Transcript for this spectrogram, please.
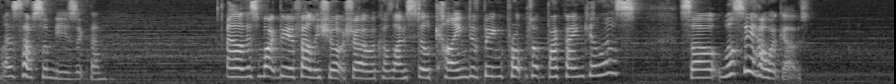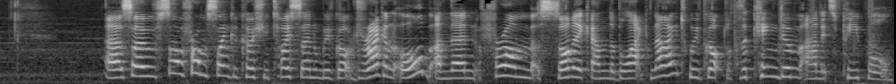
let's have some music then. Uh, this might be a fairly short show because I'm still kind of being propped up by painkillers, so we'll see how it goes. Uh, so, so from Sangokushi Taisen, we've got Dragon Orb, and then from Sonic and the Black Knight, we've got The Kingdom and its People.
